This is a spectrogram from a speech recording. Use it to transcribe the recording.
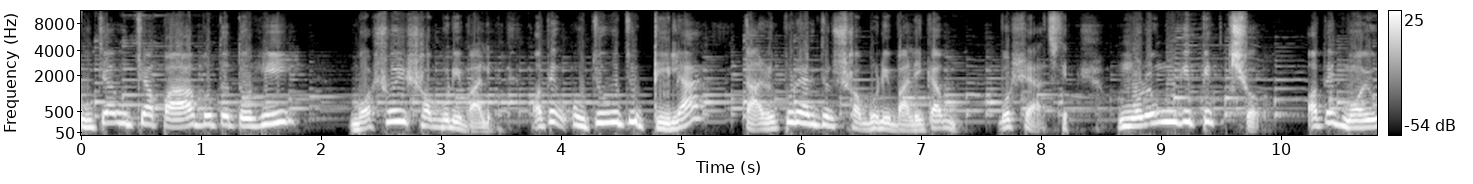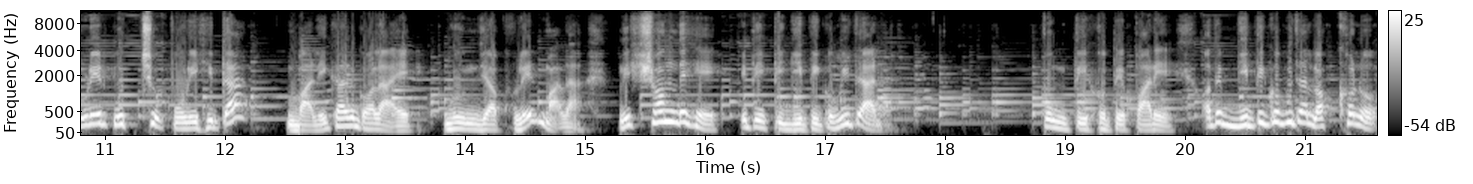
উঁচা উঁচা পাবত তহি বসই সবরি বালি। অতএব উঁচু উঁচু টিলা, তার উপরে একজন সবরি বালিকা বসে আছে। মোরঙ্গি পিচ্ছ অতএব ময়ূরের পুচ্ছ পরিহিতা বালিকার গলায় গুঞ্জা ফুলের মালা। নিঃসন্দেহে এটি একটি গীতি কবিতার পংক্তি হতে পারে। অতএব গীতি কবিতার লক্ষণও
